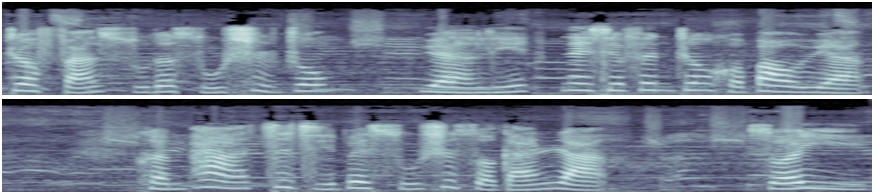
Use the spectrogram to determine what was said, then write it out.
这凡俗的俗世中，远离那些纷争和抱怨，很怕自己被俗世所感染，所以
